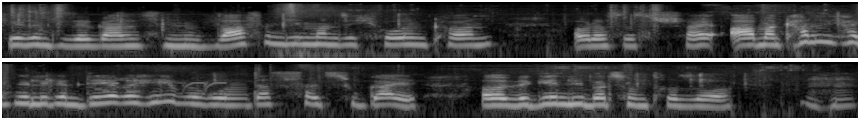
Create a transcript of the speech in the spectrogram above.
hier sind diese ganzen Waffen, die man sich holen kann. Aber das ist scheiße. Ah, man kann sich halt eine legendäre Hebel holen. Das ist halt zu geil. Aber wir gehen lieber zum Tresor. Mhm.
